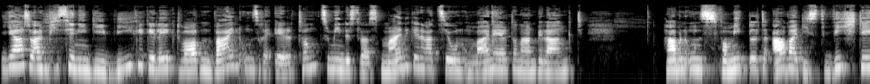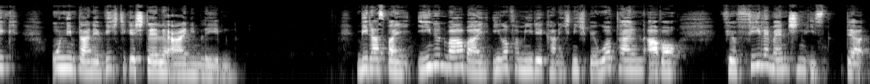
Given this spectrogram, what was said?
ja, so ein bisschen in die Wiege gelegt worden, weil unsere Eltern, zumindest was meine Generation und meine Eltern anbelangt, haben uns vermittelt, Arbeit ist wichtig und nimmt eine wichtige Stelle ein im Leben. Wie das bei Ihnen war, bei Ihrer Familie, kann ich nicht beurteilen, aber für viele Menschen ist der,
